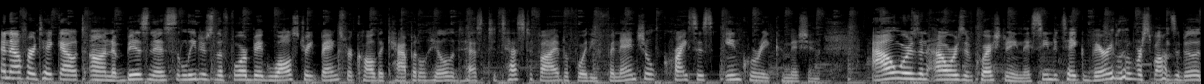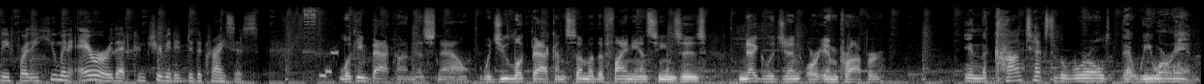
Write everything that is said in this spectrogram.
And now for a takeout on business. The leaders of the four big Wall Street banks were called to Capitol Hill to, test, to testify before the Financial Crisis Inquiry Commission. Hours and hours of questioning. They seem to take very little responsibility for the human error that contributed to the crisis. Looking back on this now, would you look back on some of the financings as negligent or improper? In the context of the world that we were in,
